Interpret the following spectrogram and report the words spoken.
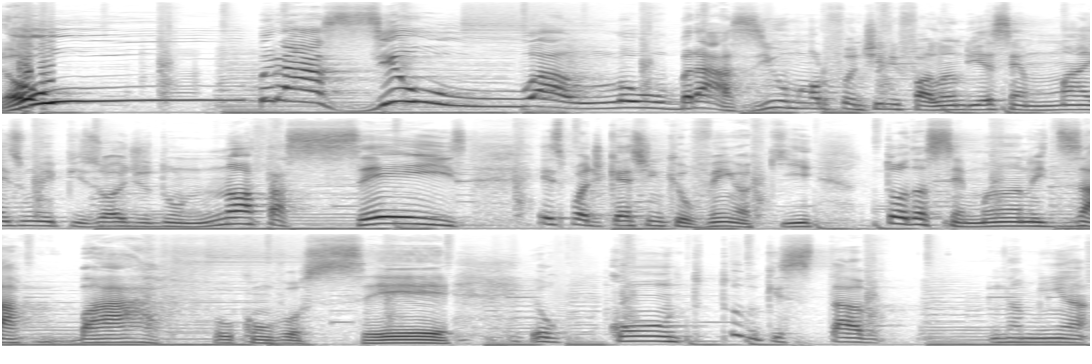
Alô Brasil! Alô Brasil, Mauro Fantini falando e esse é mais um episódio do Nota 6. Esse podcast em que eu venho aqui toda semana e desabafo com você. Eu conto tudo que está na minha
